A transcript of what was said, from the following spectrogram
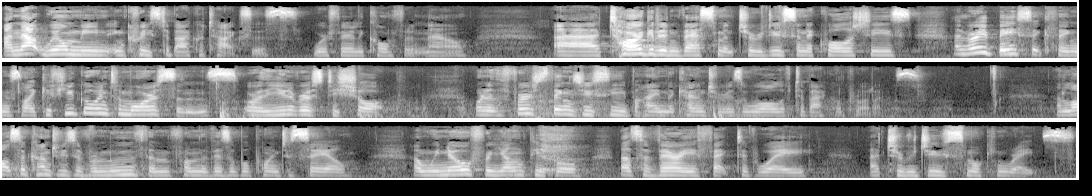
And that will mean increased tobacco taxes. We're fairly confident now. Uh, targeted investment to reduce inequalities, and very basic things like if you go into Morrison's or the university shop, one of the first things you see behind the counter is a wall of tobacco products. And lots of countries have removed them from the visible point of sale. And we know for young people that's a very effective way uh, to reduce smoking rates.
